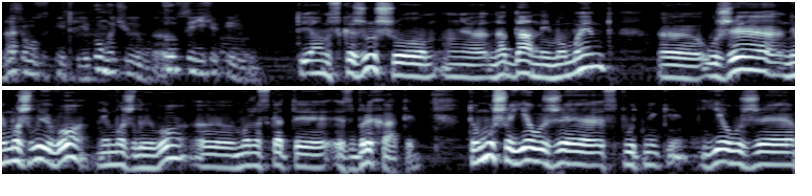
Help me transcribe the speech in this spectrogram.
в нашому суспільстві, яку ми чуємо, тут сидячи в Києві. Я вам скажу, що е, на даний момент е, уже неможливо, неможливо, е, можна сказати, збрехати. Тому що є вже спутники, є вже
